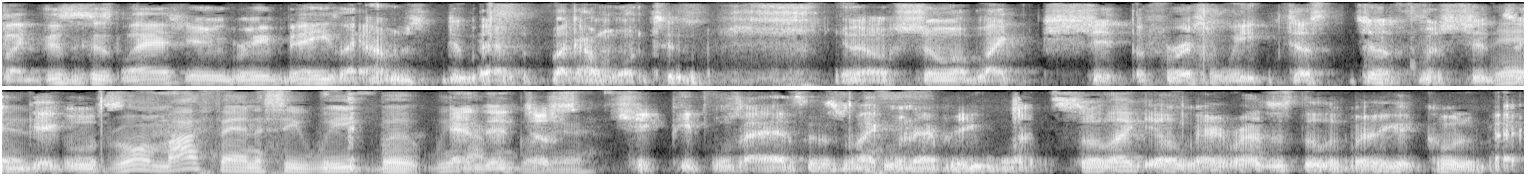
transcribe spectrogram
like this is his last year in Green Bay. He's like, I'm just do whatever the fuck I want to, you know, show up like shit the first week just just for shits Yeah, and giggles. Ruin my fantasy week, but we and then just there. kick people's asses like whenever he wants. So like, yo, Aaron Rodgers still a very good quarterback.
